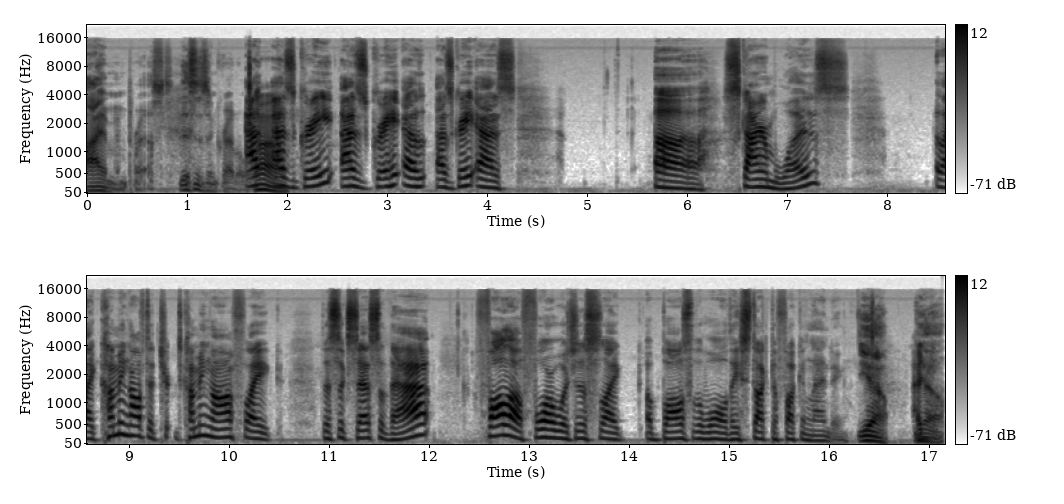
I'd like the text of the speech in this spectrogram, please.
i'm impressed. This is incredible. As, Wow. as great as great as as great as uh Skyrim was like coming off the coming off like the success of that Fallout 4 was just like a balls to the wall they stuck the fucking landing yeah I, Yeah.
